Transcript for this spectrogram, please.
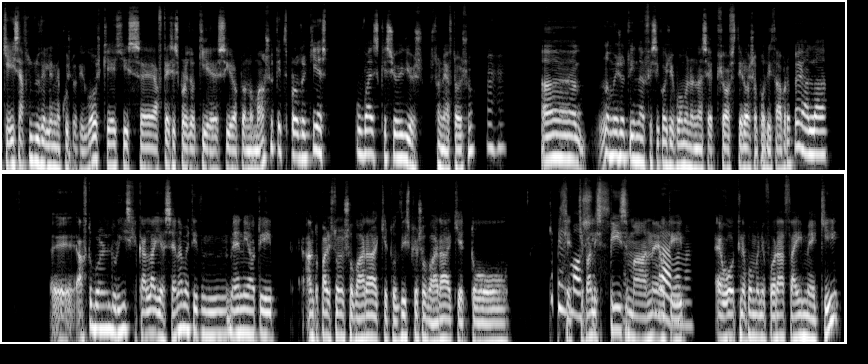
και είσαι αυτού του ελληνικού οδηγός και έχεις ε, αυτές τις προσδοκίες γύρω από το όνομά σου και τις προσδοκίες που βάζεις και εσύ ο ίδιος στον εαυτό σου. Mm-hmm. νομίζω ότι είναι φυσικό και επόμενο να είσαι πιο αυστηρός από ό,τι θα έπρεπε, αλλά ε, αυτό μπορεί να λειτουργήσει και καλά για σένα με την έννοια ότι αν το πάρεις τόσο σοβαρά και το δεις πιο σοβαρά και το. Και, και, και βάλεις πείσμα, ναι, ότι ναι. εγώ την επόμενη φορά θα είμαι εκεί.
